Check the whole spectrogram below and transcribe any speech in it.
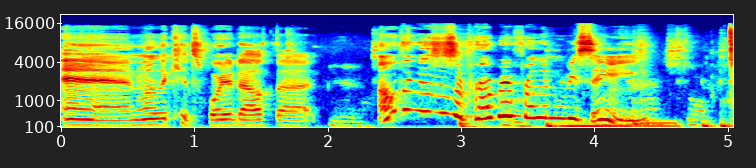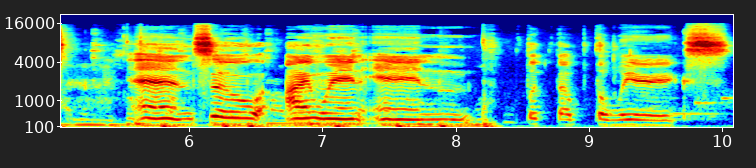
And one of the kids pointed out that I don't think this is appropriate for them to be singing. And so I went and looked up the lyrics,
